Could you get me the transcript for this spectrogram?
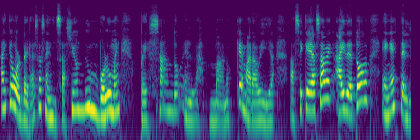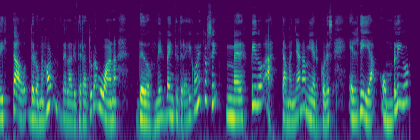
hay que volver a esa sensación de un volumen pesando en las manos. ¡Qué maravilla! Así que ya saben, hay de todo en este listado de lo mejor de la literatura cubana de 2023. Y con esto sí, me despido hasta mañana miércoles, el día ombligo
